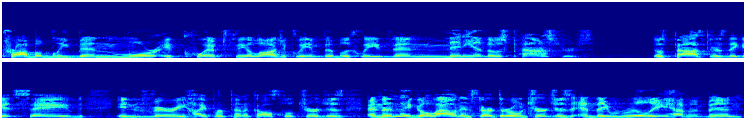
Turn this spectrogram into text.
probably been more equipped theologically and biblically than many of those pastors. Those pastors, they get saved in very hyper Pentecostal churches, and then they go out and start their own churches, and they really haven't been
